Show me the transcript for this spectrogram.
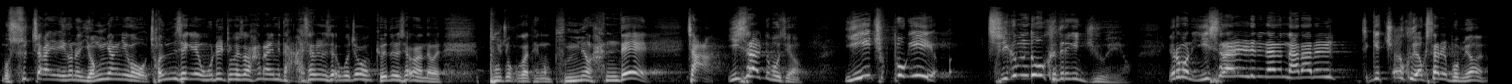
뭐 숫자가 아니라 이거는 영향이고 전 세계 우리를 통해서 하나님이 다 세를 세우고죠. 교회들을 세워난다면 부족구가 된 건 분명한데, 자 이스라엘도 보세요. 이 축복이 지금도 그들에게 유효해요. 여러분 이스라엘이라는 나라를 이렇게 쭉 그 역사를 보면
